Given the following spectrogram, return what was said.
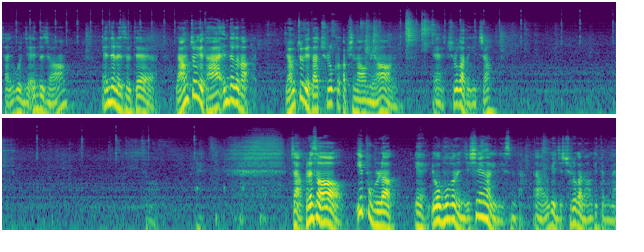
자, 이거 이제 엔드죠. 엔드를 했을 때 양쪽에 다 엔드가 나 양쪽에 다 출력 값이 나오면 예, 출가 되겠죠. 자, 그래서 if 블락 예, 요 부분은 이제 실행하게 되겠습니다. 아, 여기 이제 출루가 나왔기 때문에.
